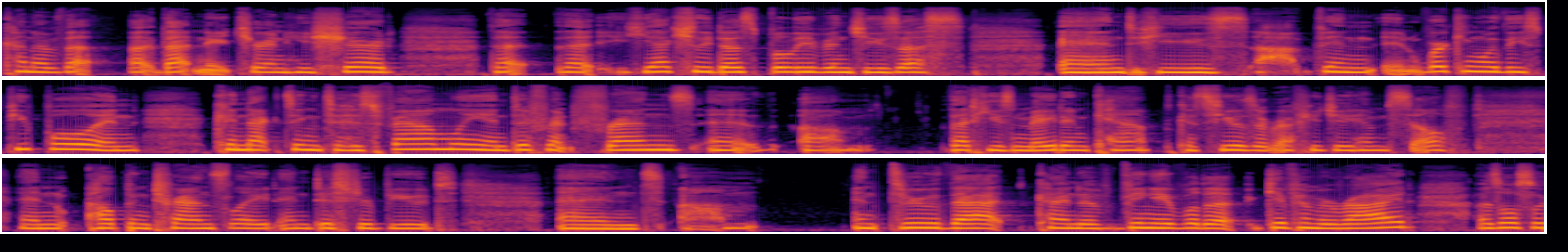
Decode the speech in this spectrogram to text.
kind of that, uh, that nature. And he shared that, that he actually does believe in Jesus and he's been working with these people and connecting to his family and different friends and, um, that he's made in camp because he was a refugee himself and helping translate and distribute and um, and through that kind of being able to give him a ride i was also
